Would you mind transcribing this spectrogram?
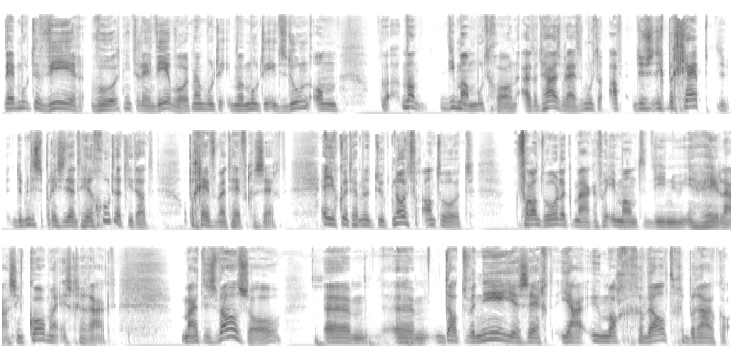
wij moeten weerwoord, niet alleen weerwoord... maar we moeten, we moeten iets doen om... Want die man moet gewoon uit het huis blijven. Moet dus ik begrijp de minister-president heel goed dat hij dat op een gegeven moment heeft gezegd. En je kunt hem natuurlijk nooit verantwoord, verantwoordelijk maken... voor iemand die nu helaas in coma is geraakt. Maar het is wel zo ehm, ehm, dat wanneer je zegt... ja, u mag geweld gebruiken,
